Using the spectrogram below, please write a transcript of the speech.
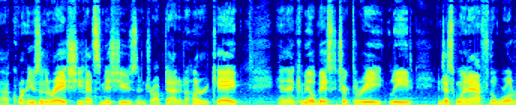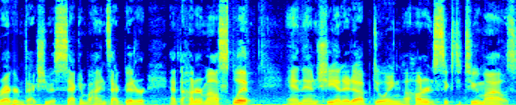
Uh, Courtney was in the race. She had some issues and dropped out at 100K. And then Camille basically took the re- lead and just went after the world record. In fact, she was second behind Zach Bitter at the 100 mile split. And then she ended up doing 162 miles.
